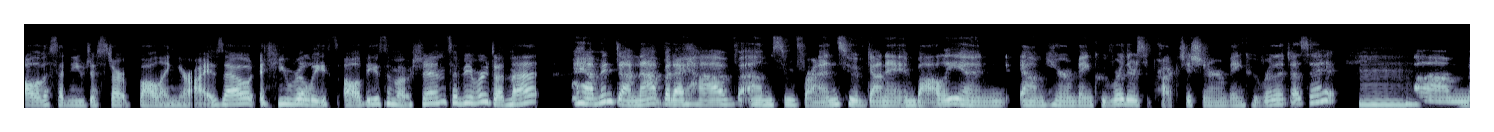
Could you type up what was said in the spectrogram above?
all of a sudden you just start bawling your eyes out and you release all these emotions. Have you ever done that? I haven't done that, but I have um, some friends who have done it in Bali and um, here in Vancouver. There's a practitioner in Vancouver that does it. Mm. Um,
